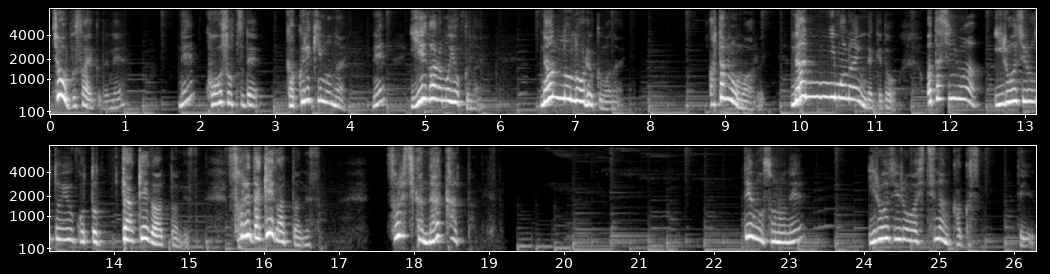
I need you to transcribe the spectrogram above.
超ブサイクでね。ね？高卒で。学歴もない。ね？家柄も良くない。何の能力もない。頭も悪い。何にもないんだけど私には色白ということだけがあったんです。それだけがあったんです。それしかなかったんです。でもそのね色白は七難隠すっていう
